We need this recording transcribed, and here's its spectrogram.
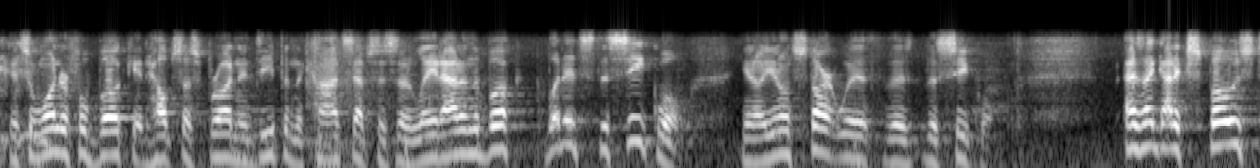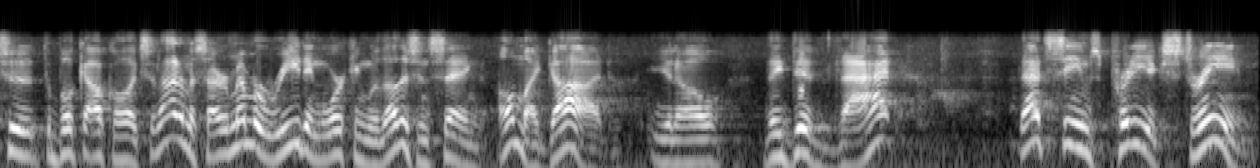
It's a wonderful book. It helps us broaden and deepen the concepts as they're laid out in the book, but it's the sequel. You know, you don't start with the, the sequel. As I got exposed to the book Alcoholics Anonymous, I remember reading Working with Others and saying, oh my God, you know, they did that? That seems pretty extreme.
